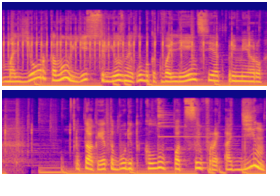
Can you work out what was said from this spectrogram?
Мальорка, ну и есть серьезные клубы, как Валенсия, к примеру. Так, и это будет клуб под цифрой 1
